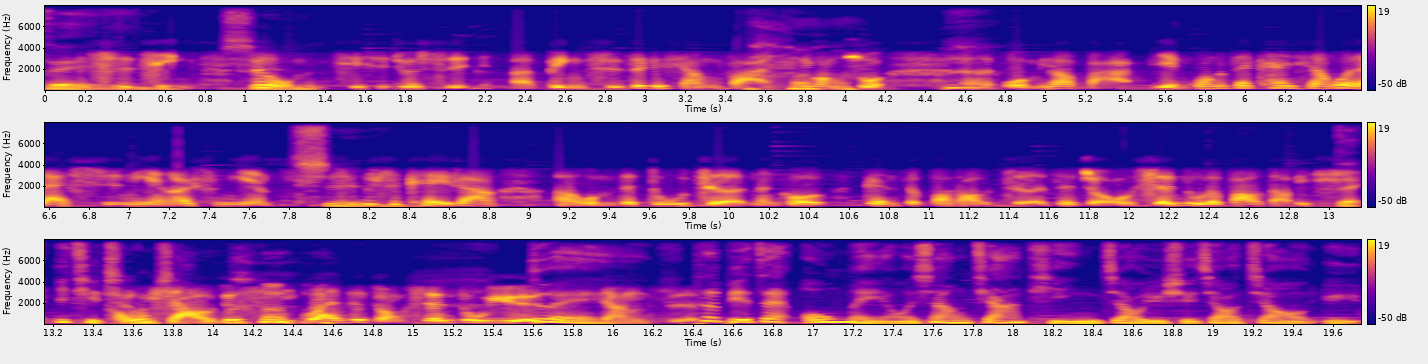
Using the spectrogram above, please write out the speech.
的事情，所以我们其实就是呃秉持这个想法，希望说呃我们要把眼光再看向未来十年、二十年，是。不是可以让呃我们的读者能够跟着报道者这种深度的报道一起，对，一起从小就习惯这种深度阅读这样样子。特别在欧美哦，像家庭教育、学校教育，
